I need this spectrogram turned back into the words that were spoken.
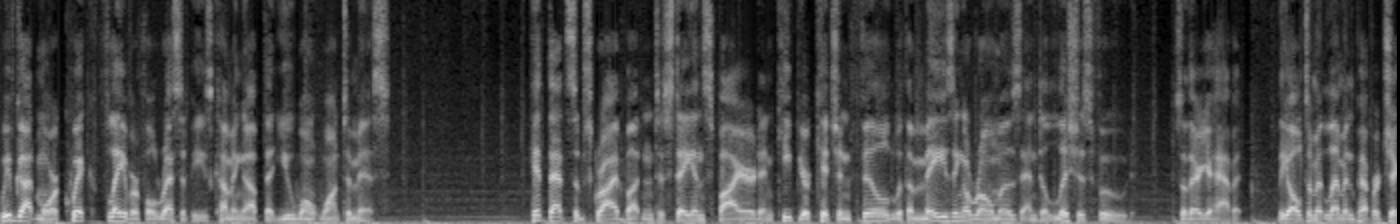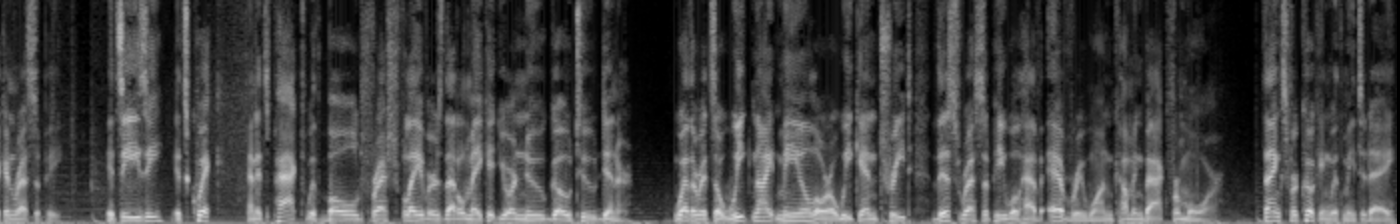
We've got more quick, flavorful recipes coming up that you won't want to miss. Hit that subscribe button to stay inspired and keep your kitchen filled with amazing aromas and delicious food. So there you have it, the ultimate lemon pepper chicken recipe. It's easy, it's quick, and it's packed with bold, fresh flavors that'll make it your new go-to dinner. Whether it's a weeknight meal or a weekend treat, this recipe will have everyone coming back for more. Thanks for cooking with me today,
